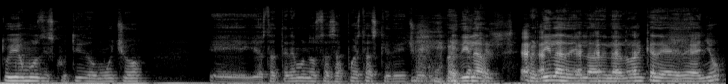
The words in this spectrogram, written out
tú y yo hemos discutido mucho eh, y hasta tenemos nuestras apuestas que de hecho perdí la, perdí la, de, la del arranque de, año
